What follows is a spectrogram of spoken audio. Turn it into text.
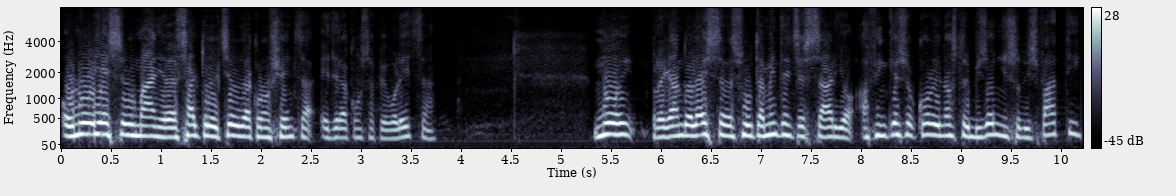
O noi esseri umani dall'assalto del cielo della conoscenza e della consapevolezza? Noi, pregando l'essere assolutamente necessario affinché soccorra i nostri bisogni insoddisfatti?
